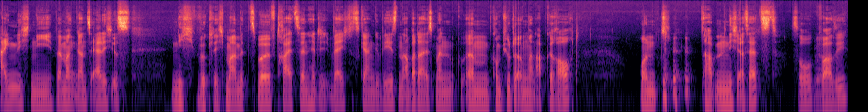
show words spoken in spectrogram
eigentlich nie. Wenn man ganz ehrlich ist, nicht wirklich. Mal mit 12, 13 hätte ich, wäre ich das gern gewesen, aber da ist mein ähm, Computer irgendwann abgeraucht und habe ihn nicht ersetzt, so quasi.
